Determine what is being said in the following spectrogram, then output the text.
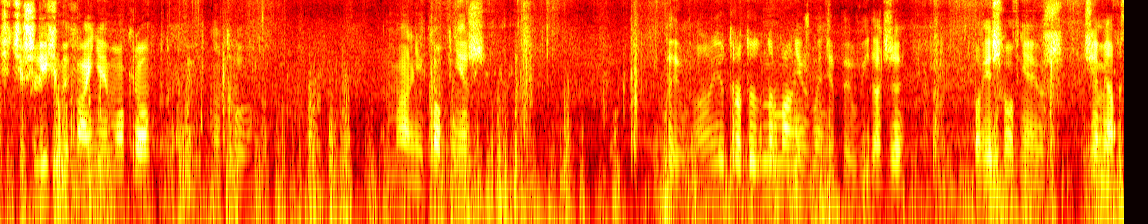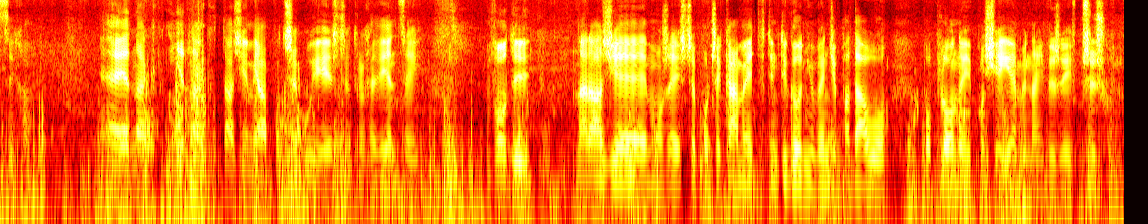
się cieszyliśmy, fajnie, mokro. No tu normalnie kopniesz i pył. No jutro to normalnie już będzie pył. Widać, że powierzchownie już ziemia wysycha. Nie, jednak, jednak ta ziemia potrzebuje jeszcze trochę więcej wody. Na razie może jeszcze poczekamy. W tym tygodniu będzie padało. Poplony posiejemy najwyżej w przyszłym.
